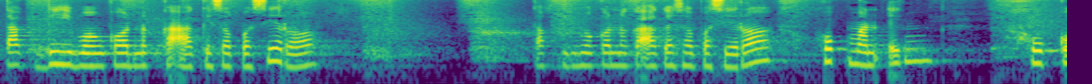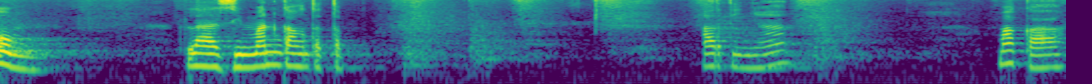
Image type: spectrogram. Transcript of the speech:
Takdi mongko nekakake sapa sira? Takdi mongko nekakake sapa sira? Hukman ing hukum. Laziman kang tetep. Artinya maka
